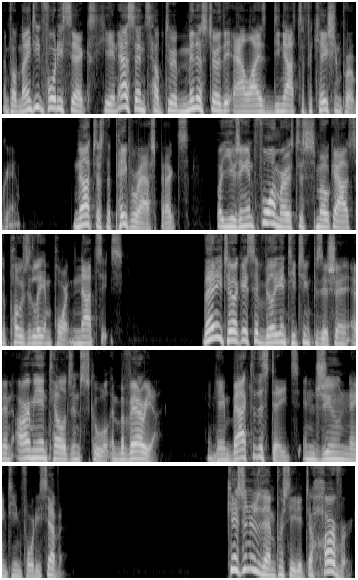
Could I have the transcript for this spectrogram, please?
Until 1946, he in essence helped to administer the Allies' denazification program, not just the paper aspects, but using informers to smoke out supposedly important Nazis. Then he took a civilian teaching position at an army intelligence school in Bavaria and came back to the States in June 1947. Kissinger then proceeded to Harvard,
